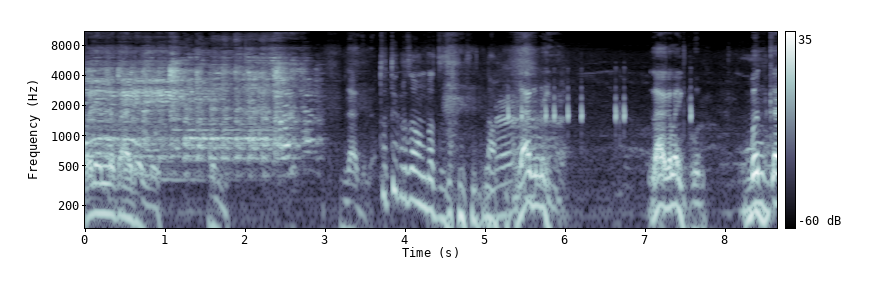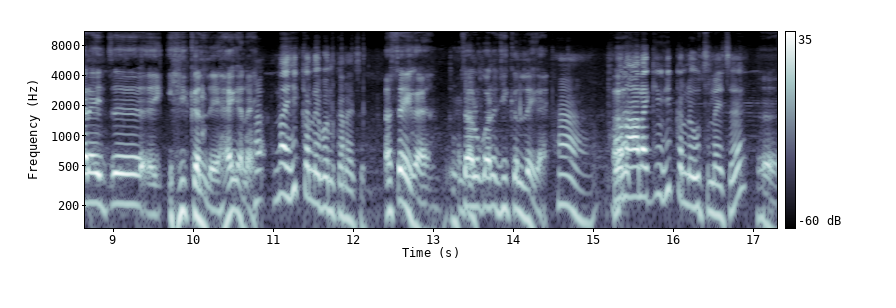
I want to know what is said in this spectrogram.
पड्याला काय लागलं लागलं तू तिकडे जाऊन बस जा. लांब. लागलं लागला फोन बंद करायचं ही कल्लंय आहे का नाही? हा, नाही बंद करायचं. असं आहे का? चालू करायचं ही कल्लंय काय? हा फोन आला की हिकल्लं उचलायचं. हं.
